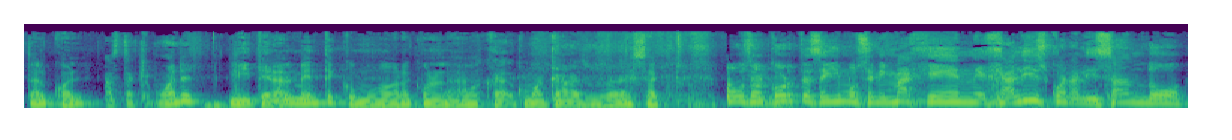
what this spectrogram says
Tal cual. Hasta que mueren. Literalmente como ahora con como la... como acaba de suceder. Exacto. Vamos al corte, seguimos en imagen Jalisco analizando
